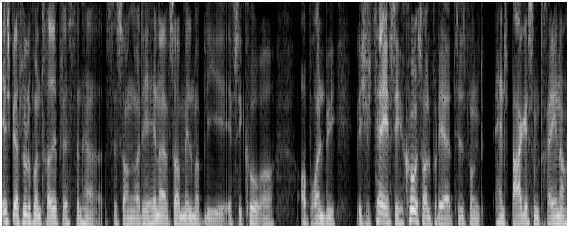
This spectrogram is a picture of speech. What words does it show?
Esbjerg slutter på en tredjeplads den her sæson, og det hænder så mellem at blive FCK og, og Brøndby. Hvis vi tager FCK's hold på det her tidspunkt, Hans Bakke som træner,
